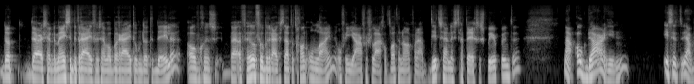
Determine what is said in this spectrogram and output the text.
Dat, daar zijn de meeste bedrijven zijn wel bereid om dat te delen. Overigens, bij heel veel bedrijven staat het gewoon online of in jaarverslagen of wat dan ook. Nou, dit zijn de strategische speerpunten. Nou, ook daarin is het, ja,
